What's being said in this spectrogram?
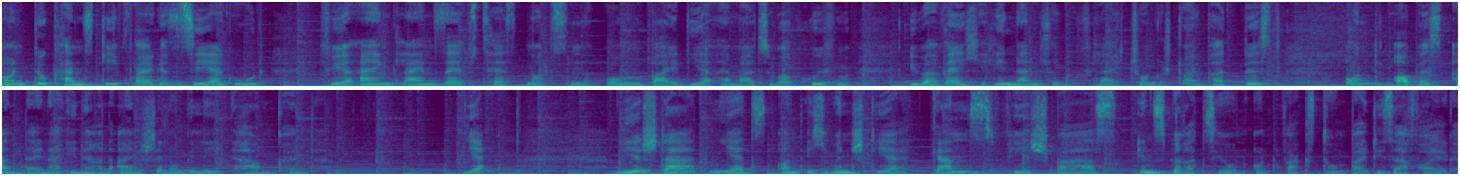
Und du kannst die Folge sehr gut für einen kleinen Selbsttest nutzen, um bei dir einmal zu überprüfen, über welche Hindernisse du vielleicht schon gestolpert bist und ob es an deiner inneren Einstellung gelegen haben könnte. Ja, wir starten jetzt und ich wünsche dir ganz viel Spaß, Inspiration und Wachstum bei dieser Folge.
